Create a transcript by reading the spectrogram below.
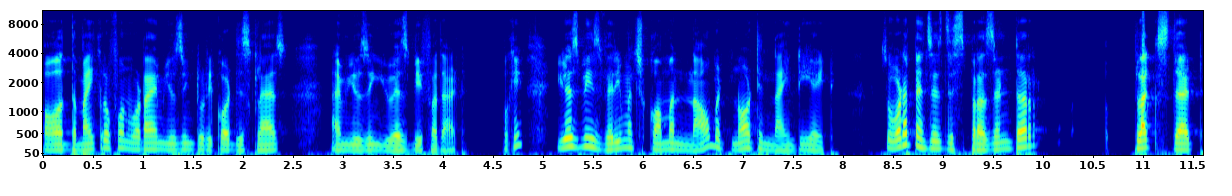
or the microphone what I am using to record this class I'm using USB for that okay USB is very much common now but not in 98 so what happens is this presenter plugs that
